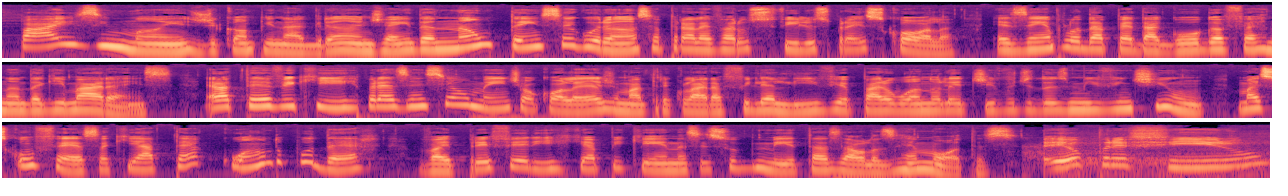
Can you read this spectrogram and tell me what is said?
pais e mães de Campina Grande ainda não têm segurança para levar os filhos para a escola. Exemplo da pedagoga Fernanda Guimarães. Ela teve que ir presencialmente ao colégio matricular a filha Lívia para o ano letivo de 2021, mas confessa que até quando puder, vai preferir que a pequena se submeta às aulas remotas. Eu prefiro,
